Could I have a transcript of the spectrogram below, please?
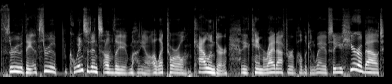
through the through the coincidence of the you know electoral calendar, it came right after Republican wave. So you hear about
